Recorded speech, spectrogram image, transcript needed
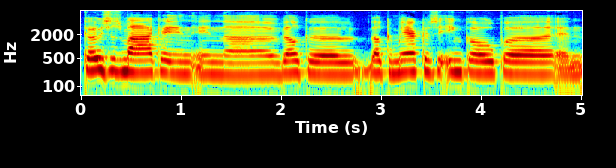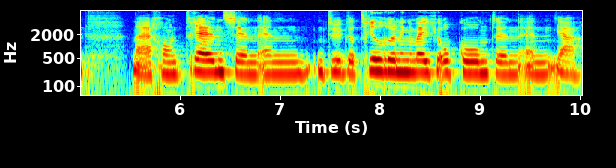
keuzes maken in, in welke, welke merken ze inkopen. En nou ja, gewoon trends en, en natuurlijk dat trailrunning een beetje opkomt. En, en ja,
